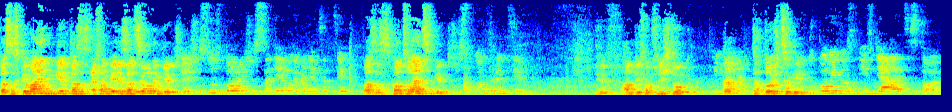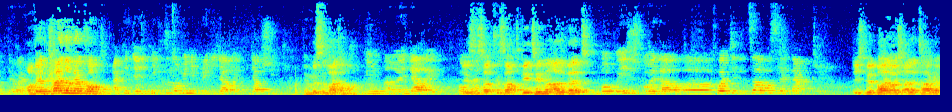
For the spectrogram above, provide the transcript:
Dass es Gemeinden gibt, dass es Evangelisationen gibt. Dass es Konferenzen gibt. Wir haben die Verpflichtung, da, da durchzugehen. Und wenn keiner mehr kommt, wir müssen weitermachen. Jesus hat gesagt, geht hin in alle Welt. Ich bin bei euch alle Tage.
